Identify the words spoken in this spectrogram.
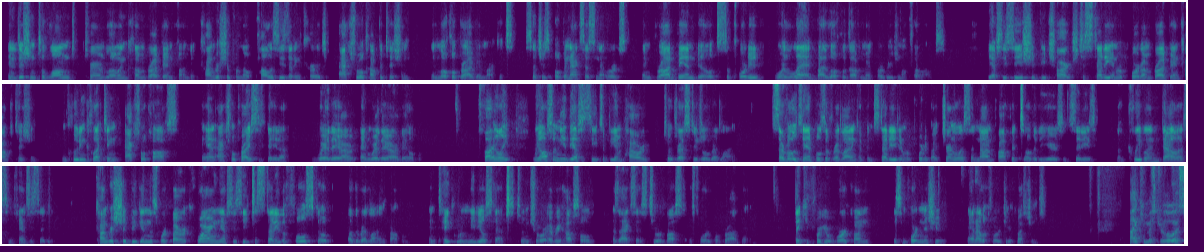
In addition to long-term low-income broadband funding, Congress should promote policies that encourage actual competition in local broadband markets, such as open access networks and broadband builds supported or led by local government or regional co-ops. The FCC should be charged to study and report on broadband competition, including collecting actual costs and actual price data where they are and where they are available. Finally, we also need the FCC to be empowered to address digital redlining. Several examples of redlining have been studied and reported by journalists and nonprofits over the years in cities like Cleveland, Dallas, and Kansas City. Congress should begin this work by requiring the FCC to study the full scope of the redlining problem and take remedial steps to ensure every household has access to robust, affordable broadband. Thank you for your work on this important issue, and I look forward to your questions. Thank you, Mr. Lewis.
